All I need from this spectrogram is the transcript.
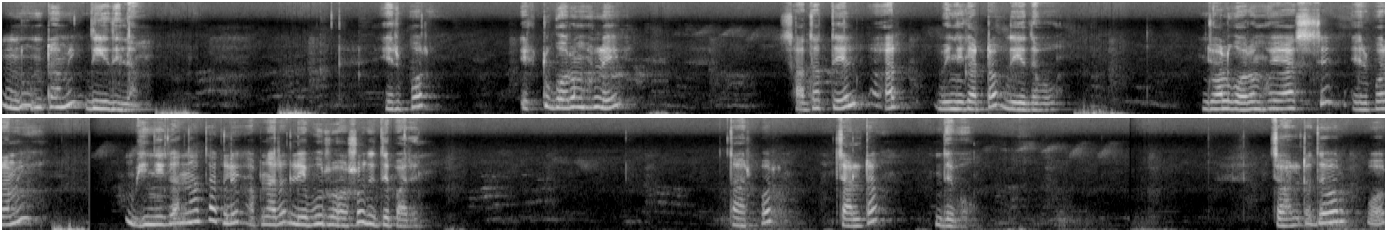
নুনটা আমি দিয়ে দিলাম। এরপর একটু গরম হলে সাদা তেল আর ভিনিগারটাও দিয়ে দেব। জল গরম হয়ে আসছে, এরপর আমি ভিনিগার না থাকলে আপনারা লেবুর রসও দিতে পারেন। তারপর চালটা দেব। চালটা দেওয়ার পর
